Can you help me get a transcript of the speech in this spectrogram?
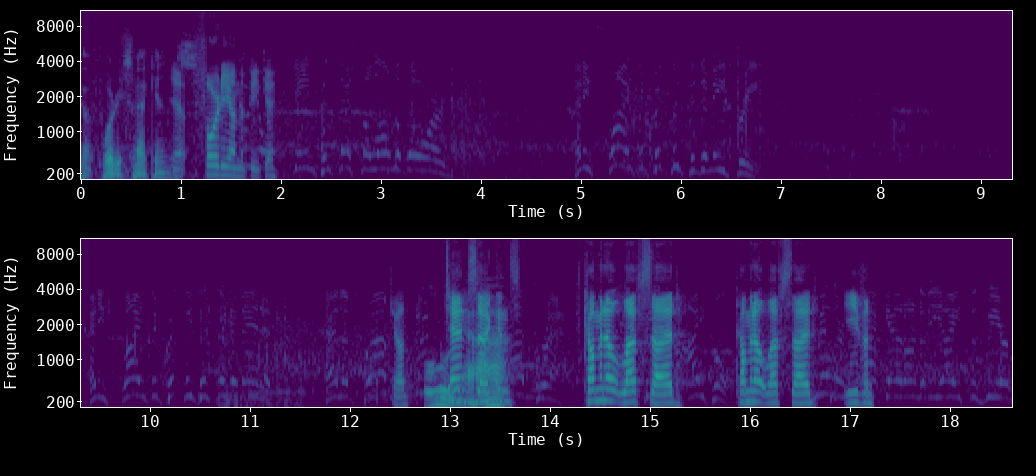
Got 40 seconds. Yeah, 40 on the PK. Gain possession along the boards. And he slides it quickly to Dimitri. And he slides it quickly to Sigamanis. And the trap Job. Ooh, 10 yeah. seconds. Coming out left side. Coming out left side. Even. back out onto the ice as we are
